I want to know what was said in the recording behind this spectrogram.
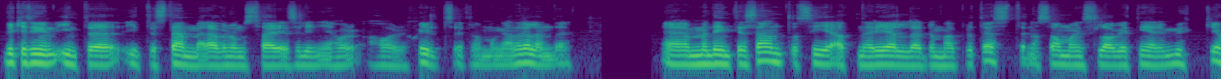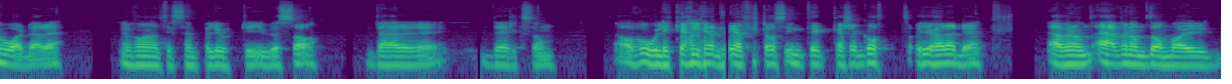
Vilket ju inte, inte stämmer, även om Sveriges linje har, har skilt sig från många andra länder. Eh, men det är intressant att se att när det gäller de här protesterna så har man slagit ner mycket hårdare än vad man till exempel gjort i USA. Där det liksom, av olika anledningar förstås inte kanske gått att göra det. Även om, även om de har ju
